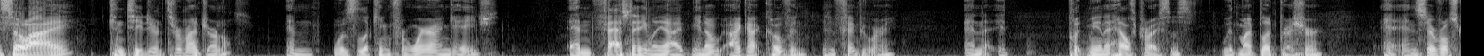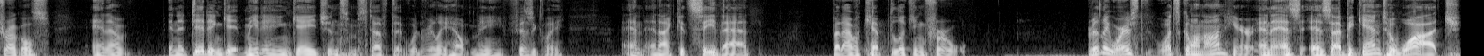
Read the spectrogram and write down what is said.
So I continued through my journals and was looking for where I engaged. And fascinatingly, I you know I got COVID in February, and it put me in a health crisis with my blood pressure and, and several struggles. And I and it didn't get me to engage in some stuff that would really help me physically, and and I could see that, but I kept looking for really where's what's going on here. And as as I began to watch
